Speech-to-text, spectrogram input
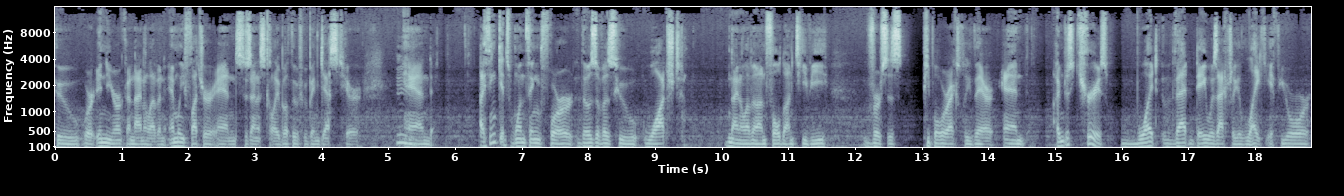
who were in New York on 9/11, Emily Fletcher and Susanna Scully, both of who've been guests here. Mm. And I think it's one thing for those of us who watched 9/11 unfold on TV versus people who were actually there. And I'm just curious what that day was actually like. If you're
